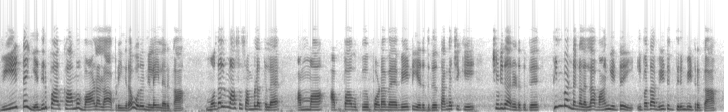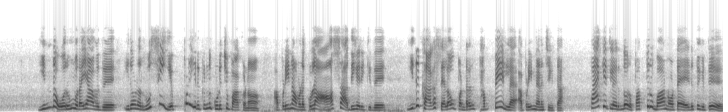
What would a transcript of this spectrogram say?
வீட்டை எதிர்பார்க்காம வாழலாம் அப்படிங்கிற ஒரு நிலையில் இருக்கான் முதல் மாத சம்பளத்தில் அம்மா அப்பாவுக்கு புடவை வேட்டி எடுத்துட்டு தங்கச்சிக்கு சுடிதார் எடுத்துட்டு தின்பண்டங்கள் எல்லாம் வாங்கிட்டு இப்பதான் வீட்டுக்கு திரும்பிட்டு இருக்கான் இந்த ஒரு முறையாவது இதோட ருசி எப்படி இருக்குன்னு குடிச்சு பார்க்கணும் அப்படின்னு அவனுக்குள்ள ஆசை அதிகரிக்குது. இதுக்காக செலவு பண்ணுறது தப்பே இல்லை அப்படின்னு நினச்சிக்கிட்டான். பாக்கெட்ல இருந்து ஒரு பத்து ரூபா நோட்டை எடுத்துக்கிட்டு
